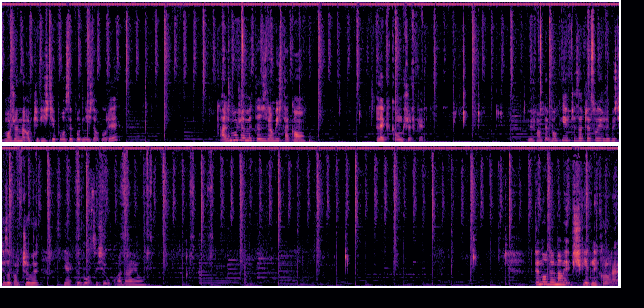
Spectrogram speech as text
Możemy oczywiście włosy podnieść do góry, ale możemy też zrobić taką lekką grzywkę. Już Wam te boki jeszcze zaczesuję, żebyście zobaczyły, jak te włosy się układają. Ten model mamy w świetnych kolorach,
